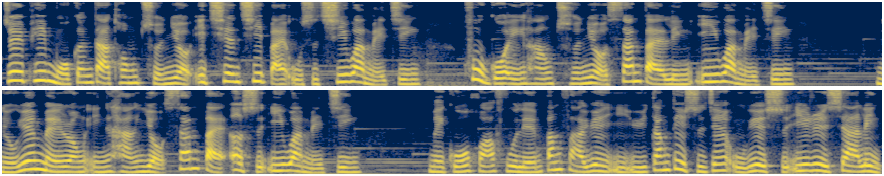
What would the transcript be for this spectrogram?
J.P. 摩根大通存有一千七百五十七万美金，富国银行存有三百零一万美金，纽约梅隆银行有三百二十一万美金。美国华府联邦法院已于当地时间五月十一日下令，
